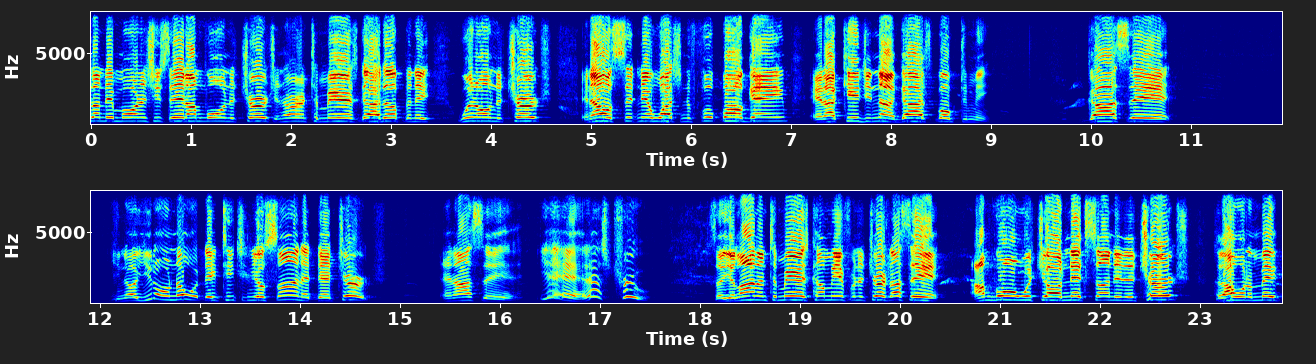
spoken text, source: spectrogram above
Sunday morning. She said, I'm going to church. And her and Tamaris got up and they went on to church. And I was sitting there watching the football game. And I kid you not, God spoke to me. God said, You know, you don't know what they're teaching your son at that church. And I said, Yeah, that's true. So Yolanda and Tamaris come in from the church. I said, I'm going with y'all next Sunday to church because I want to make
